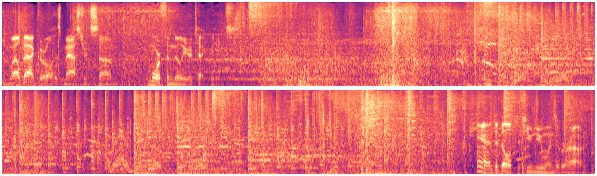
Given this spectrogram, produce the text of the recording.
Meanwhile, Batgirl has mastered some more familiar techniques. and developed a few new ones of her own.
